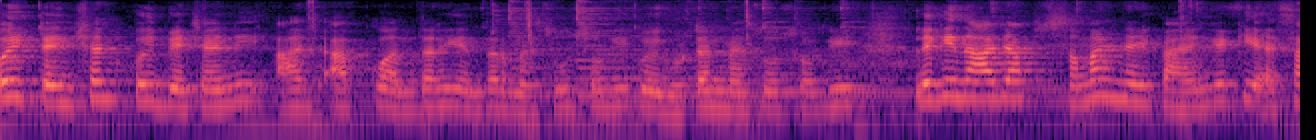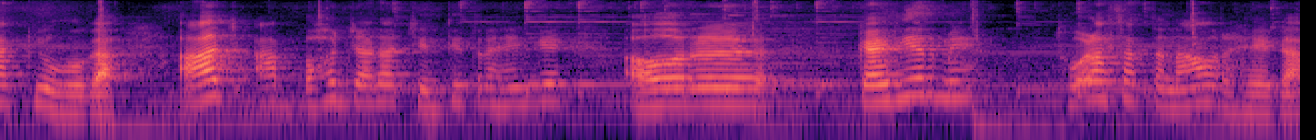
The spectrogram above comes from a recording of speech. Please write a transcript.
कोई टेंशन, कोई बेचैनी आज आपको अंदर ही अंदर महसूस होगी, कोई घुटन महसूस होगी, लेकिन आज आप समझ नहीं पाएँगे कि ऐसा क्यों होगा। आज आप बहुत ज़्यादा चिंतित रहेंगे और कैरियर में थोड़ा सा तनाव रहेगा।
